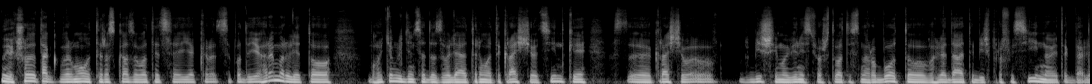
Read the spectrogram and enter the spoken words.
ну, якщо так би мовити, розказувати це, як це подає Гремерлі, то багатьом людям це дозволяє отримати кращі оцінки, е, краще. Більша ймовірність влаштуватися на роботу, виглядати більш професійно і так далі.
